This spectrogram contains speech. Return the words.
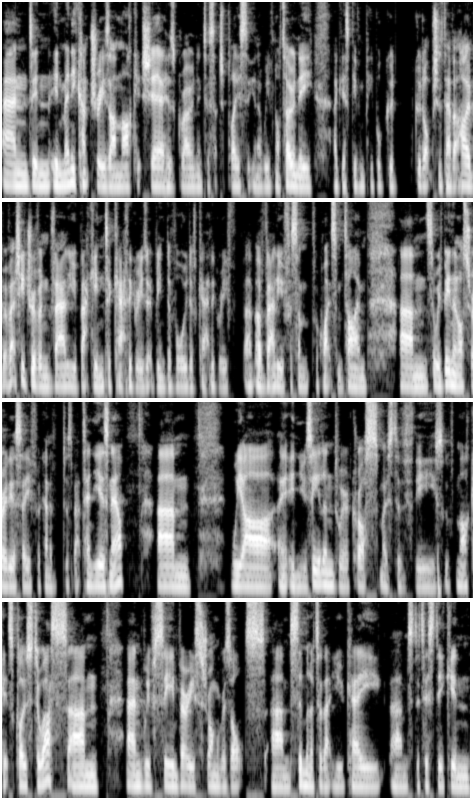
and in, in many countries, our market share has grown into such a place that you know we've not only, I guess, given people good good options to have at home, but have actually driven value back into categories that have been devoid of category uh, of value for some for quite some time. Um, so we've been in Australia, say, for kind of just about ten years now. Um, we are in New Zealand. We're across most of the sort of markets close to us, um, and we've seen very strong results, um, similar to that UK um, statistic in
